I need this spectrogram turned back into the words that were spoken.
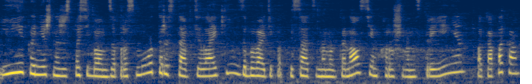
И, конечно же, спасибо вам за просмотр. Ставьте лайки. Не забывайте подписаться на мой канал. Всем хорошего настроения. Пока-пока.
